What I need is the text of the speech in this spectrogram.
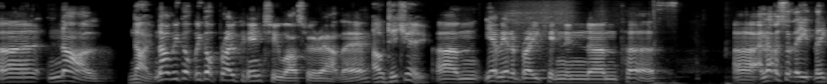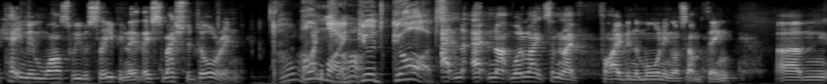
Uh, no, no. no, we got we got broken into whilst we were out there. Oh, did you? Um, yeah, we had a break in in um, Perth, uh, and that was that they, they came in whilst we were sleeping. They, they smashed the door in oh my God. good god! at, at night. Well, like something like five in the morning or something. Um,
